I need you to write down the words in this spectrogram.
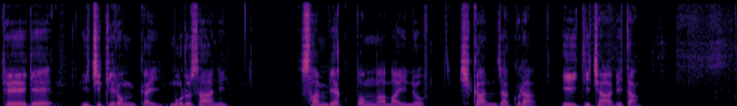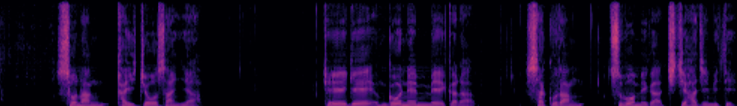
定芸1キロン会ムルサーに300本余りの悲観桜イーティチャービタン。蘇南会長さんや定芸5年目から桜んつぼみが父始めて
